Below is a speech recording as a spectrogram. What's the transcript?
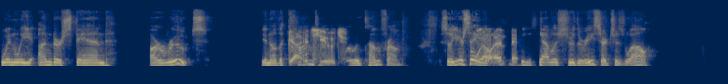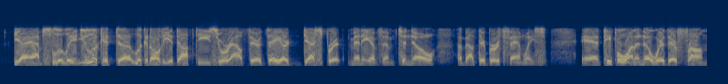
when we understand our roots. You know, the yeah, it's huge where we come from. So you're saying well, and, been established through the research as well. Yeah, absolutely. And you look at uh, look at all the adoptees who are out there. They are desperate, many of them, to know about their birth families and people want to know where they're from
